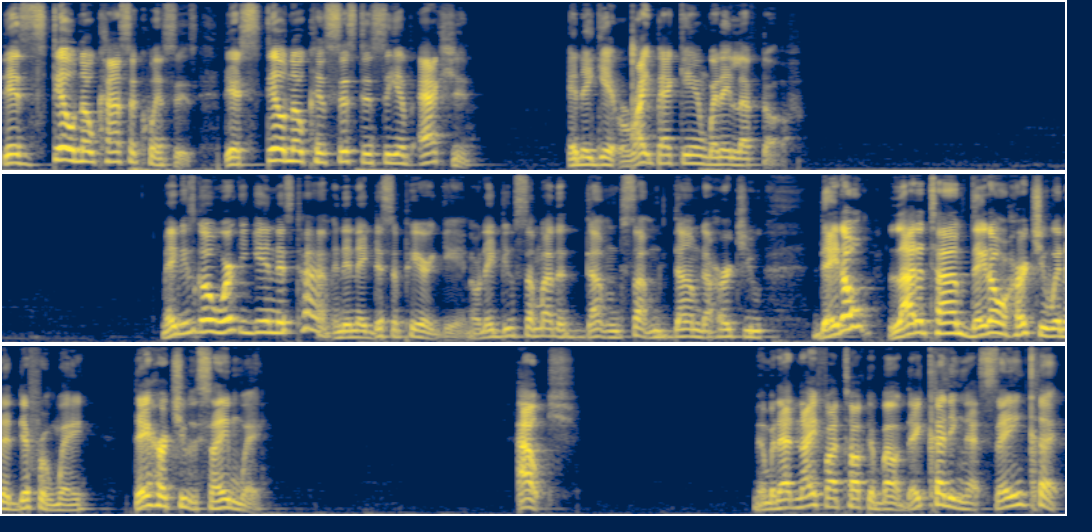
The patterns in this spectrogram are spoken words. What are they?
There's still no consequences. There's still no consistency of action. And they get right back in where they left off. Maybe it's gonna work again this time, and then they disappear again, or they do some other dumb something dumb to hurt you. They don't. A lot of times they don't hurt you in a different way. They hurt you the same way. Ouch. Remember that knife I talked about? They cutting that same cut.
